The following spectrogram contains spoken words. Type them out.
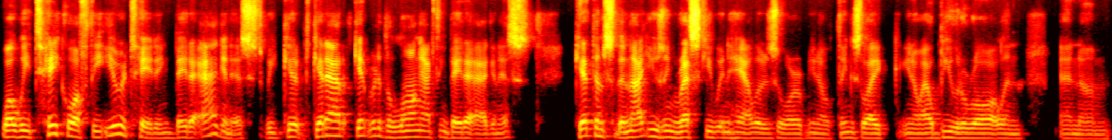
while we take off the irritating beta agonists. We get get out get rid of the long acting beta agonists, get them so they're not using rescue inhalers or you know things like you know albuterol and and um,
